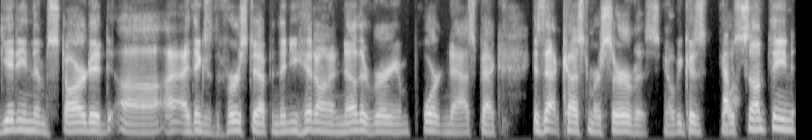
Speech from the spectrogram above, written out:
getting them started, uh, I, I, think is the first step. And then you hit on another very important aspect is that customer service, you know, because, you know, something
